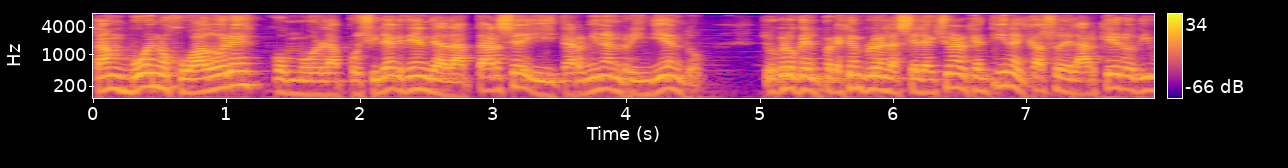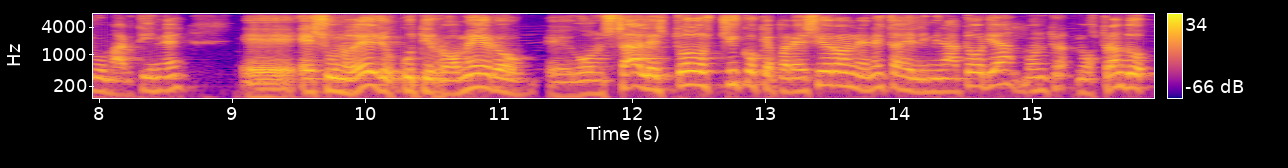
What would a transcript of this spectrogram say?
tan buenos jugadores como la posibilidad que tienen de adaptarse y terminan rindiendo. Yo creo que, por ejemplo, en la selección argentina, el caso del arquero Divo Martínez, eh, es uno de ellos, Cuti Romero, eh, González, todos chicos que aparecieron en estas eliminatorias mostrando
